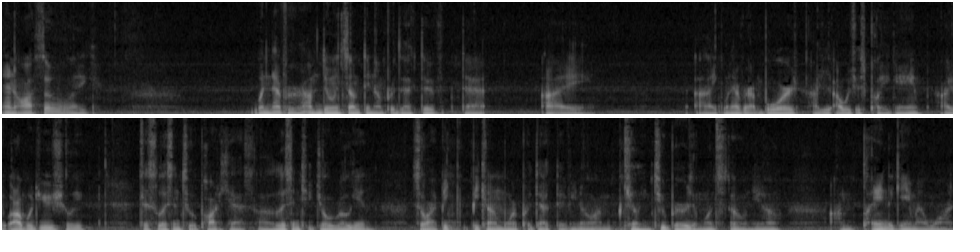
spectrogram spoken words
And also, like, whenever I'm doing something unproductive that I like whenever I'm bored, I, I would just play a game. I, I would usually just listen to a podcast, uh, listen to Joe Rogan, so I be, become more productive. You know, I'm killing two birds in one stone. You know, I'm playing the game I want,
